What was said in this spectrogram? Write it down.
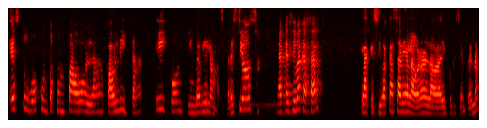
estuvo junto con Paola, Paulita y con Kimberly, la más preciosa. ¿La que se iba a casar? La que se iba a casar y a la hora de la hora dijo que siempre no.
